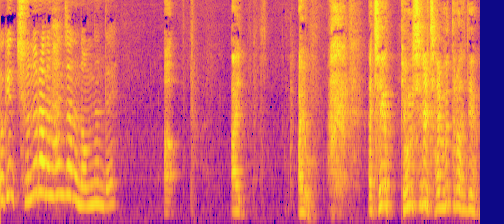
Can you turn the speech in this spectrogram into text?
여긴 준우라는 환자는 없는데. 아이, 아유, 아, 제가 병실을 잘못 들어왔네요.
